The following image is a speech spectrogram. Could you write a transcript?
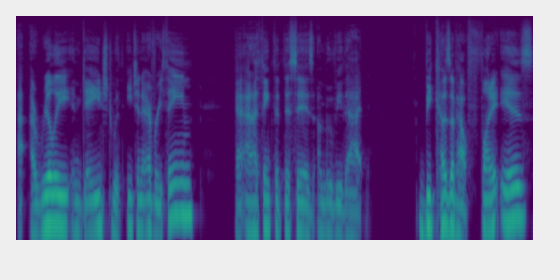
I, I really engaged with each and every theme. And I think that this is a movie that because of how fun it is,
